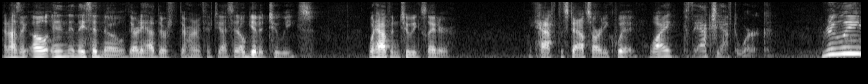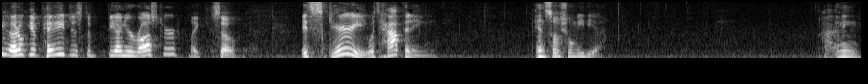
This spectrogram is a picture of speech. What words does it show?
And I was like, oh, and, and they said no. They already had their, their 150. I said, I'll give it two weeks. What happened two weeks later? Like half the staff's already quit. Why? Because they actually have to work. Really? I don't get paid just to be on your roster? Like, so it's scary what's happening in social media. I mean,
